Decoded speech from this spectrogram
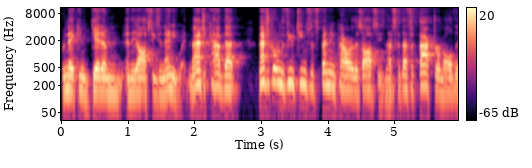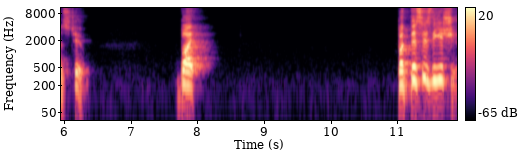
when they can get him in the offseason anyway? The Magic have that. Magic are one of the few teams with spending power this offseason. That's that's a factor in all this too. But but this is the issue.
